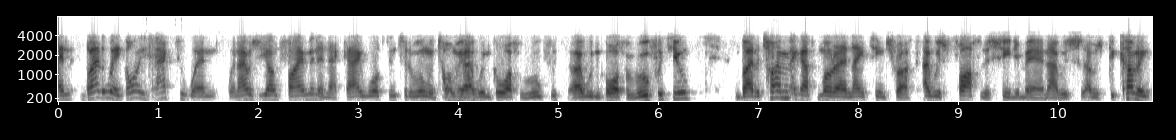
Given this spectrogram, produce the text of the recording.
And by the way, going back to when when I was a young fireman and that guy walked into the room and told me I wouldn't go off a roof with I wouldn't go off a roof with you. By the time I got promoted at 19 truck, I was far from the senior man. I was I was becoming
